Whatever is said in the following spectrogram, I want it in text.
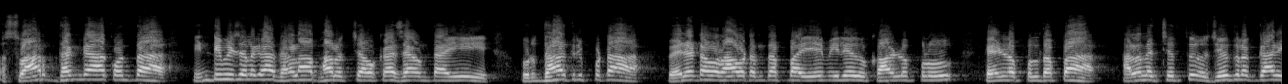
స్వార్థంగా కొంత ఇండివిజువల్గా ధనలాభాలు వచ్చే అవకాశాలు ఉంటాయి. వృద్ధా త్రిప్పుట వెళ్ళటం రావటం తప్ప ఏమీ లేదు. కాళ్ళ నొప్పులు నొప్పులు తప్ప అలా చేతులు చేతులకు కానీ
